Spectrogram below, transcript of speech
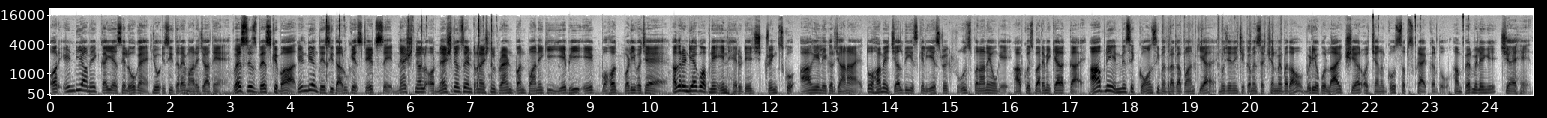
और इंडिया में कई ऐसे लोग हैं, जो इसी तरह मारे जाते हैं। वेस्ट इज़ बेस्ट के बाद इंडियन देसी दारू के स्टेट से नेशनल और नेशनल से इंटरनेशनल ब्रांड बन पाने की ये भी एक बहुत बड़ी वजह है। अगर इंडिया को अपने इन हेरिटेज ड्रिंक्स को आगे लेकर जाना है तो हमें जल्दी इसके लिए स्ट्रिक्ट रूल्स बनाने होंगे। आपको इस बारे में क्या लगता है? आपने इनमें से कौन सी मदरा का पान किया है? मुझे नीचे कमेंट सेक्शन में बताओ। वीडियो को लाइक शेयर और चैनल को सब्सक्राइब कर दो। हम फिर मिलेंगे। जय हिंद।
